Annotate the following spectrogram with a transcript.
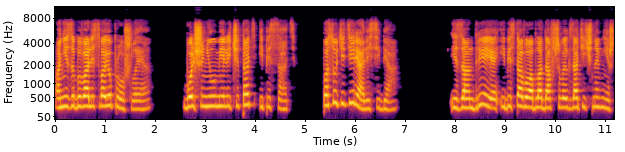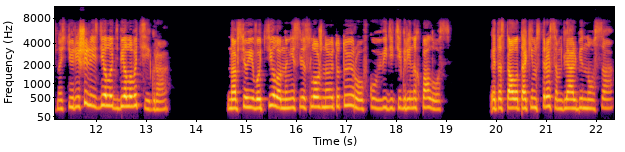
Они забывали свое прошлое, больше не умели читать и писать, по сути теряли себя из Андрея и без того обладавшего экзотичной внешностью решили сделать белого тигра. На все его тело нанесли сложную татуировку в виде тигриных полос. Это стало таким стрессом для альбиноса,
